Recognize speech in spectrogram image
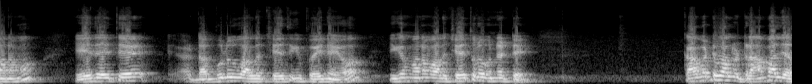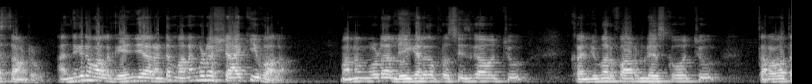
మనము ఏదైతే డబ్బులు వాళ్ళ చేతికి పోయినాయో ఇక మనం వాళ్ళ చేతిలో ఉన్నట్టే. కాబట్టి వాళ్ళు డ్రామాలు చేస్తూ ఉంటారు. అందుకని వాళ్ళకి ఏం చేయాలంటే మనం కూడా షాక్ ఇవ్వాలి. మనం కూడా లీగల్గా ప్రొసీజ్ కావచ్చు కన్జ్యూమర్ ఫార్మ్లు వేసుకోవచ్చు తర్వాత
